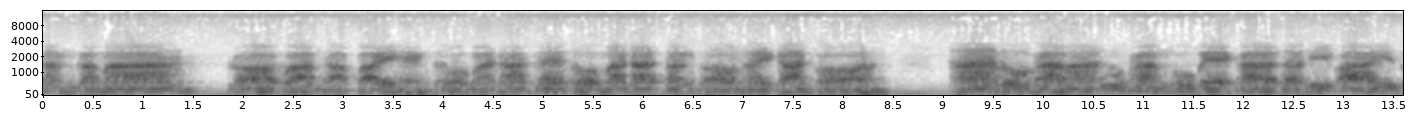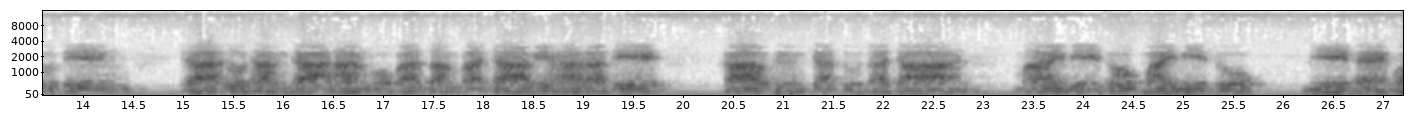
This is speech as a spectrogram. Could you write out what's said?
ตังกมาเพราะความดับไปแห่งโสมนัสและโทมนัส การก่อนอาทุกขามาทุกขังอุเบกขาสติปาริสุติงจตุทังจานังอุปสัมปชาวิหารติเข้าถึงจตุตาจารไม่มีทุกข์ไม่มีสุข มีแต่คว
